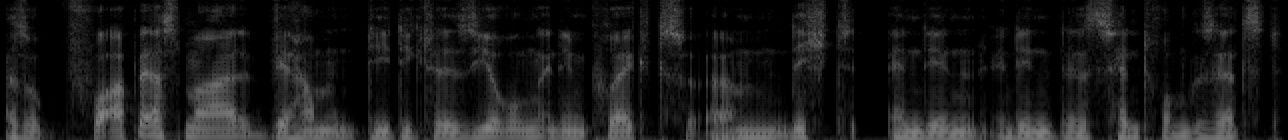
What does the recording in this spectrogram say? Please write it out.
Also vorab erstmal, wir haben die Digitalisierung in dem Projekt ähm, nicht in den, in den, das Zentrum gesetzt,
